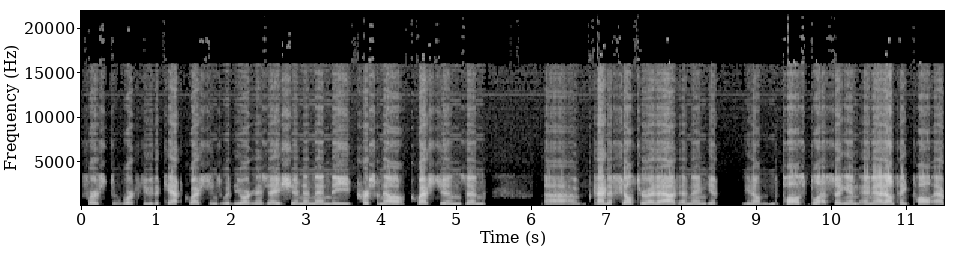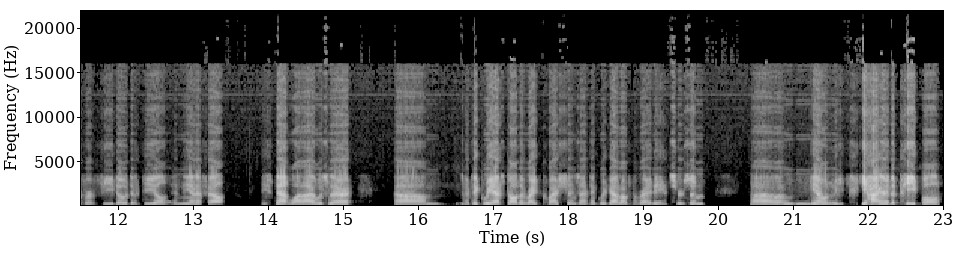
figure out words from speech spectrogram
first work through the cap questions with the organization, and then the personnel questions, and uh, kind of filter it out, and then get you know Paul's blessing. And and I don't think Paul ever vetoed a deal in the NFL. At least not while I was there. Um, I think we asked all the right questions. I think we got all the right answers, and um, you know, you hire the people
